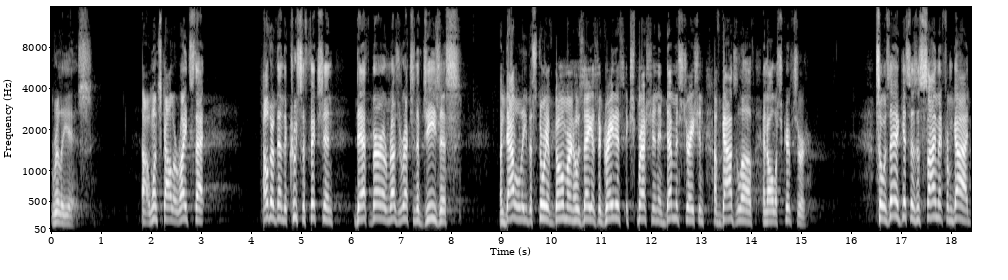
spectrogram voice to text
really is. Uh, one scholar writes that other than the crucifixion, death, burial, and resurrection of Jesus, undoubtedly the story of Gomer and Hosea is the greatest expression and demonstration of God's love in all of Scripture. So Hosea gets his assignment from God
